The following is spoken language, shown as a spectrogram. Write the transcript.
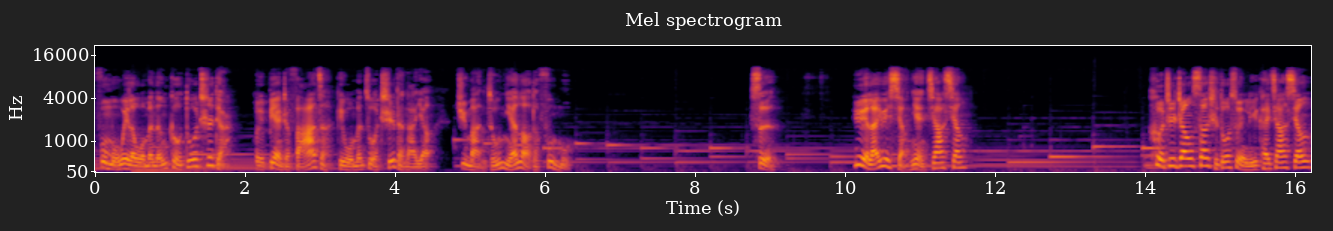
父母为了我们能够多吃点儿，会变着法子给我们做吃的那样，去满足年老的父母。四，越来越想念家乡。贺知章三十多岁离开家乡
